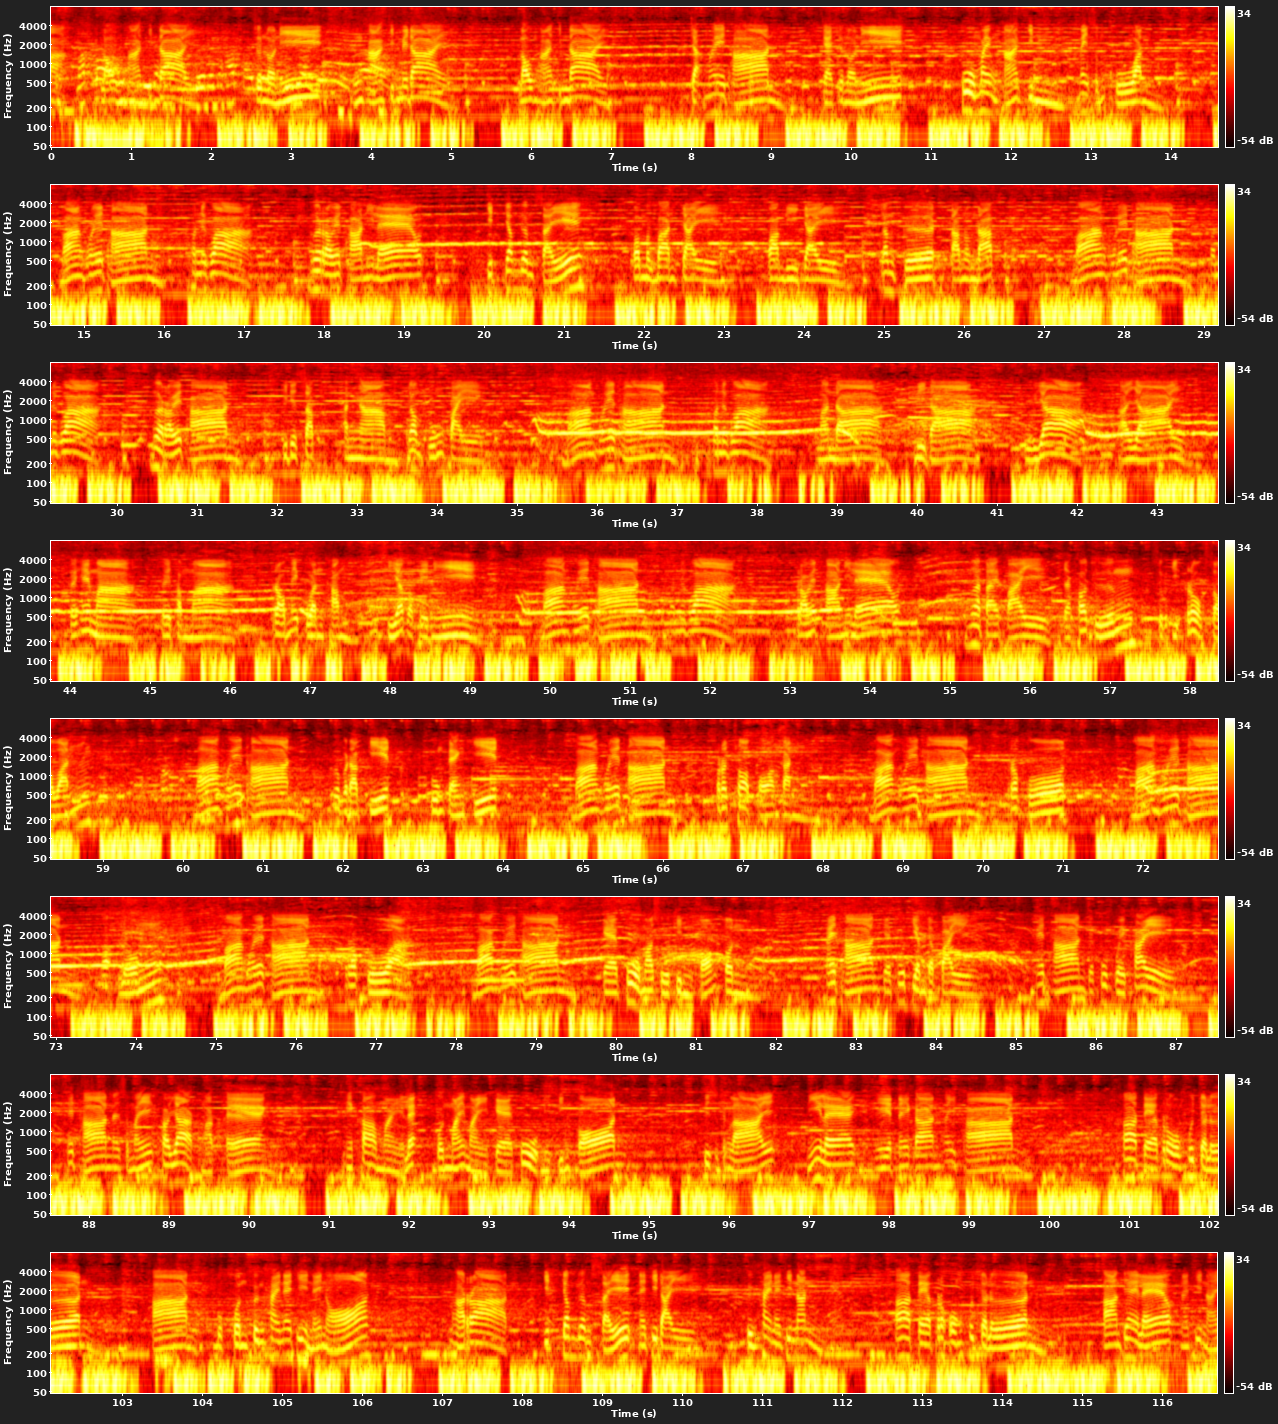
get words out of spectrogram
เราหากินได้จนเหล่านี้หุงหากินไม่ได้ เราหากินได้ จะไม่ให้ทานแก่ชนเหล่านี้ ผู้ไม่หุงหากินไม่สมควร บางคนให้ทานคนนึกว่า เมื่อเราให้ทานนี้แล้ว จิตย่อมเลื่อมใส ความบิกบานใจ ความดีใจย่อมเกิดตามลำดับ บางคนให้ทานก็นึกว่าเมื่อเราให้ทานกิตติศัพย์พันงามย่อมฟุ้งไป บางคนให้ทานก็นึกว่ามารดา บิดาปู่ย่าตายาย เคยให้มาเคยทำมา เราไม่ควรทำเสียประเพณี บางคนให้ทาน ว่า เราให้ทานนี้แล้ว เมื่อตายไปจะเข้าถึงสุคติโรคสวรรค์บางคนให้ทานเพื่อประดับจิตปรุงแต่งจิตบางคนให้ทานเพราะชอบพอกัน บางคนให้ทานเพราะโกรธบางคนให้ทานเพราะหลง บางคนให้ทานเพราะกลัว บางคนให้ทาน แก่ผู้มาสู่ถิ่นของตน ให้ทานแก่ผู้เตรียมจะไป ให้ทานแก่ผู้ป่วยไข้ ให้ทานในสมัยข้าวยากหมากแพงให้ข้าวใหม่และคนไม้ใหม่แก่ผู้มีสินก่อนที่สุทั้งหลาย นี่แหละเหตุในการให้ทานข้าแต่พระองค์ผู้เจริญ ทานบุคคลพึงให้ในที่ไหนหนอ มหาราช จิตย่อมเลื่อมใสในที่ใดพึงให้ในที่นั่นข้าแต่พระองค์ผู้เจริญ ทานที่ให้แล้วในที่ไหน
